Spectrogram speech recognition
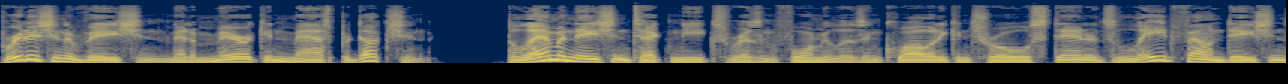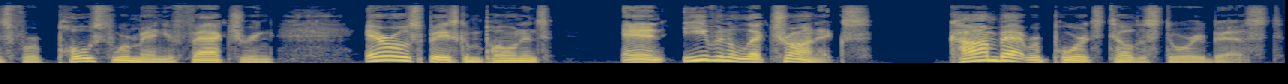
British innovation met American mass production. The lamination techniques, resin formulas, and quality control standards laid foundations for post war manufacturing, aerospace components, and even electronics. Combat reports tell the story best.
